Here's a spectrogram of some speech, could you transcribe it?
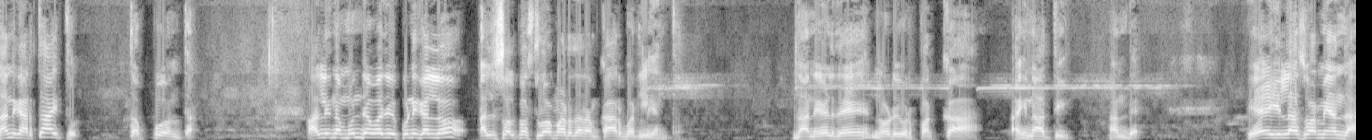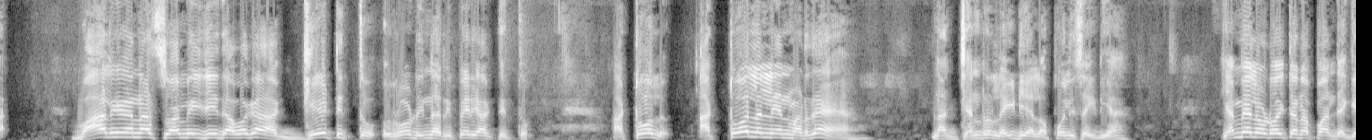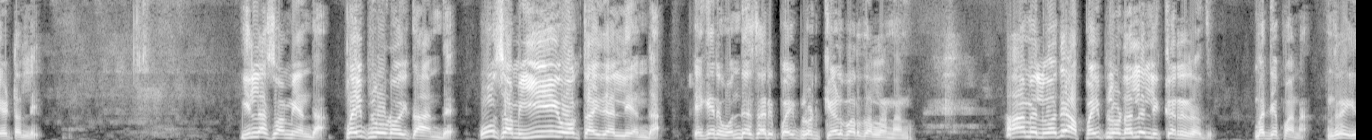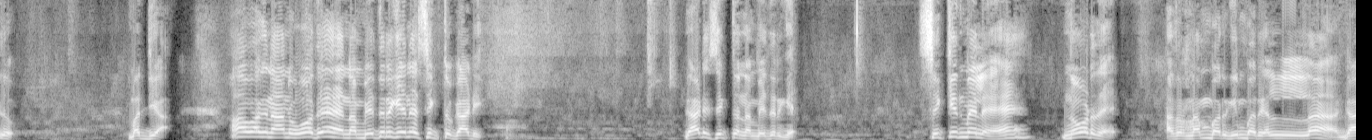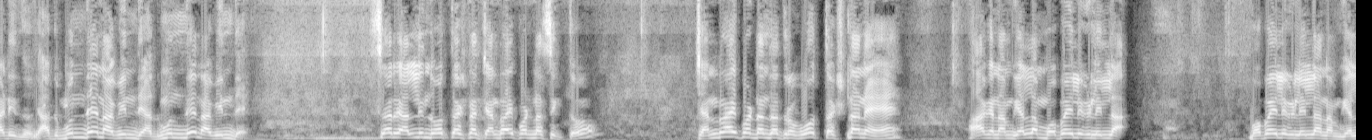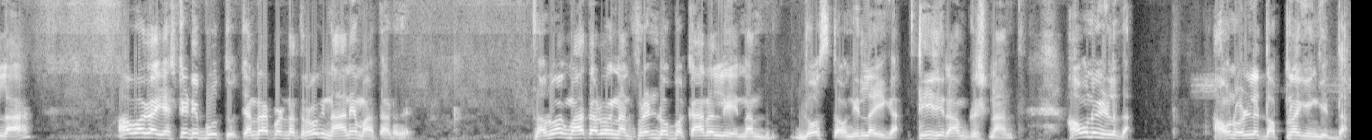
ನನಗೆ ಅರ್ಥ ಆಯ್ತು. ತಪ್ಪು ಅಂತ. ಅಲ್ಲಿಂದ ಮುಂದೆ ಹೋದ್ವಿ ಕುಣಿಗಲ್ಲು, ಅಲ್ಲಿ ಸ್ವಲ್ಪ ಸ್ಲೋ ಮಾಡ್ದೆ ನಮ್ಮ ಕಾರ್ ಬರಲಿ ಅಂತ. ನಾನು ಹೇಳಿದೆ, ನೋಡಿ ಇವ್ರ ಪಕ್ಕ ಐನಾತಿ ಅಂದೆ. ಏ, ಇಲ್ಲ ಸ್ವಾಮಿ ಅಂದ. ಬಾಲಗಂಗಾಧ್ ಸ್ವಾಮೀಜಿದ ಅವಾಗ ಗೇಟ್ ಇತ್ತು ರೋಡ್ ಇನ್ನ ರಿಪೇರಿ ಆಗ್ತಿತ್ತು. ಆ ಟೋಲ್ ಆ ಟೋಲಲ್ಲಿ ಏನು ಮಾಡಿದೆ, ನಾನು ಜನರಲ್ ಐಡಿಯಾ ಅಲ್ಲ ಪೊಲೀಸ್ ಐಡಿಯಾ ಎಂ ಎಲ್ ಓಡ್ ಹೋಯ್ತಾನಪ್ಪ ಅಂದೆ ಗೇಟಲ್ಲಿ ಇಲ್ಲ ಸ್ವಾಮಿ ಅಂದ. ಪೈಪ್ ಲೋಡ್ ಹೋಯ್ತಾ ಅಂದೆ. ಹ್ಞೂ ಸ್ವಾಮಿ, ಈಗ ಹೋಗ್ತಾ ಇದೆ ಅಲ್ಲಿ ಅಂದ. ಯಾಕೆಂದ್ರೆ ಒಂದೇ ಸಾರಿ ಪೈಪ್ ಲೋಡ್ ಕೇಳಬಾರ್ದಲ್ಲ ನಾನು. ಆಮೇಲೆ ಹೋದೆ, ಆ ಪೈಪ್ ಲೋಡಲ್ಲೇ ಲಿಕ್ಕರ್ ಇರೋದು, ಮದ್ಯಪಾನ. ಅಂದರೆ ಇದು, ಮದ್ಯ. ಆವಾಗ ನಾನು ಹೋದೆ, ನಮ್ಮ ಎದುರಿಗೇನೆ ಸಿಕ್ತು ಗಾಡಿ. ಗಾಡಿ ಸಿಕ್ತು ನಮ್ಮ ಎದುರಿಗೆ. ಸಿಕ್ಕಿದ ಮೇಲೆ ನೋಡಿದೆ, ಅದ್ರ ನಂಬರ್ ಗಿಂಬರ್ ಎಲ್ಲ ಗಾಡಿದು. ಅದು ಮುಂದೆ ನಾವು ಹಿಂದೆ ಅದು ಮುಂದೆ ನಾವು ಹಿಂದೆ ಸರಿ, ಅಲ್ಲಿಂದ ಹೋದ ತಕ್ಷಣ ಚನ್ನರಾಯಪಟ್ಟಣ ಸಿಕ್ತು. ಚನ್ನರಾಯಪಟ್ಟಣದ ಹತ್ರ ಹೋದ ತಕ್ಷಣನೇ ಆಗ ನಮಗೆಲ್ಲ ಮೊಬೈಲ್ಗಳಿಲ್ಲ. ಮೊಬೈಲ್ಗಳಿಲ್ಲ ನಮಗೆಲ್ಲ. ಆವಾಗ S T D booth Channarayapatna ಹತ್ರ ಹೋಗಿ ನಾನೇ ಮಾತಾಡಿದೆ. ನಾನು ಹೋಗಿ ಮಾತಾಡುವಾಗ ನನ್ನ ಫ್ರೆಂಡ್ ಒಬ್ಬ ಕಾರಲ್ಲಿ ನನ್ನ ದೋಸ್ತ್ ಅವನಿಲ್ಲ ಈಗ, ಟಿ ಜಿ ರಾಮಕೃಷ್ಣ ಅಂತ. ಅವನು ಇಳ್ದ. ಅವನು ಒಳ್ಳೆ ದಪ್ಪನಾಗಿ ಹಿಂಗಿದ್ದ.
